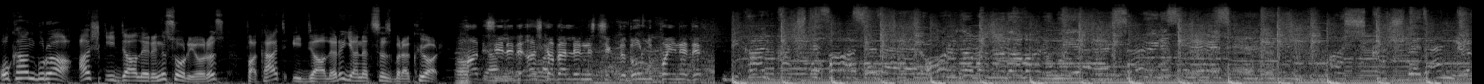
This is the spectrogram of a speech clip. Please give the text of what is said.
Okan Buruk'a aşk iddialarını soruyoruz fakat iddiaları yanıtsız bırakıyor. Hadiseyle de aşk haberleriniz çıktı. Doğruluk payı nedir? Bir kalp kaç defa sever Orada bana da var mı yer Söylesene sevgilim Aşk kaç beden giyer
